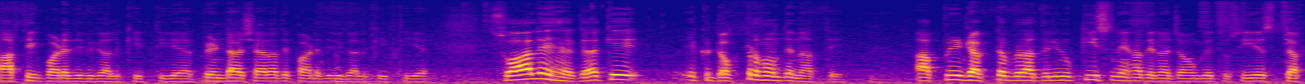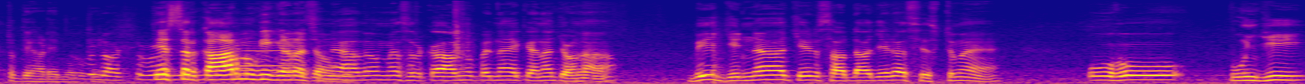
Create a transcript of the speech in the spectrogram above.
ਆਰਥਿਕ ਪਾੜੇ ਦੀ ਵੀ ਗੱਲ ਕੀਤੀ ਹੈ ਪਿੰਡਾਂ ਸ਼ਹਿਰਾਂ ਦੇ ਪਾੜੇ ਦੀ ਵੀ ਗੱਲ ਕੀਤੀ ਹੈ। ਸਵਾਲ ਇਹ ਹੈਗਾ ਕਿ ਇੱਕ ਡਾਕਟਰ ਹੋਣ ਦੇ ਨਾਤੇ ਆਪਣੀ ਡਾਕਟਰ ਬਰਾਦਰੀ ਨੂੰ ਕੀ ਸੁਨੇਹਾ ਦੇਣਾ ਚਾਹੋਗੇ ਤੁਸੀਂ ਇਸ ਡਾਕਟਰ ਦਿਹਾੜੇ ਮੌਕੇ? ਤੇ ਸਰਕਾਰ ਨੂੰ ਕੀ ਕਹਿਣਾ ਚਾਹੋਗੇ? ਸੁਨੇਹਾ ਮੈਂ ਸਰਕਾਰ ਨੂੰ ਪਹਿਲਾਂ ਇਹ ਕਹਿਣਾ ਚਾਹੁੰਦਾ ਵੀ ਜਿੰਨਾ ਚਿਰ ਸਾਡਾ ਜਿਹੜਾ ਸਿਸਟਮ ਹੈ ਉਹ ਪੂੰਜੀ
